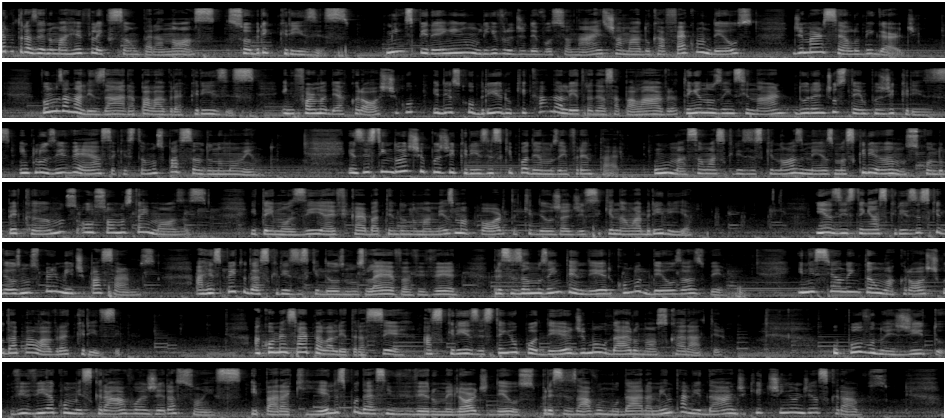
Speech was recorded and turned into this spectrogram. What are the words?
quero trazer uma reflexão para nós sobre crises. Me inspirei em um livro de devocionais chamado Café com Deus, de Marcelo Bigardi. Vamos analisar a palavra crises em forma de acróstico e descobrir o que cada letra dessa palavra tem a nos ensinar durante os tempos de crises, inclusive essa que estamos passando no momento. Existem dois tipos de crises que podemos enfrentar. Uma são as crises que nós mesmas criamos quando pecamos ou somos teimosas. E teimosia é ficar batendo numa mesma porta que Deus já disse que não abriria. E existem as crises que Deus nos permite passarmos. A respeito das crises que Deus nos leva a viver, precisamos entender como Deus as vê. Iniciando então o acróstico da palavra crise. A começar pela letra C, as crises têm o poder de moldar o nosso caráter. O povo no Egito vivia como escravo há gerações, e para que eles pudessem viver o melhor de Deus, precisavam mudar a mentalidade que tinham de escravos.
